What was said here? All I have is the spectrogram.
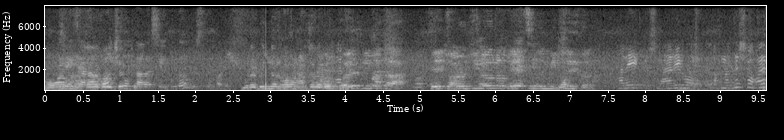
ভগবান করেছেন তারা সেগুলো বুঝতে পারে। ভগবান সেই চরণ চিহ্নগুলোকে হরে কৃষ্ণ হরি আপনাদের সবাই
